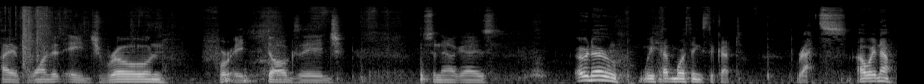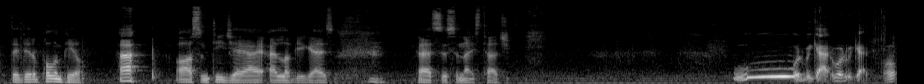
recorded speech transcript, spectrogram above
I have wanted a drone for a dog's age. So now, guys, oh no, we have more things to cut. Rats. Oh wait, no, they did a pull and peel. Ha! Awesome, DJI. I, I love you guys. That's just a nice touch. Ooh, what do we got? What do we got? Oh,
